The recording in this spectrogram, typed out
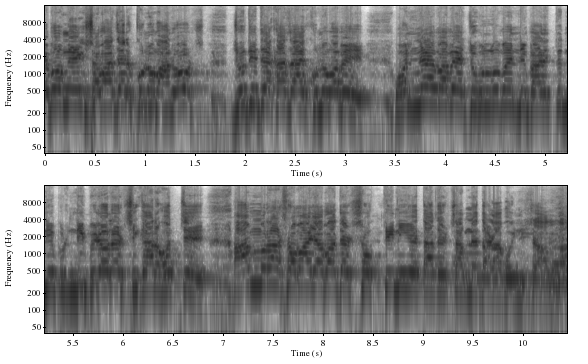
এবং এই সমাজের কোনো মানুষ যদি দেখা যায় কোনোভাবে অন্যায়ভাবে যুবকের বাড়িতে নিপ- নিপীড়নের শিকার হচ্ছে, আমরা সবাই আমাদের শক্তি নিয়ে তাদের সামনে দাঁড়াবো ইনশাআল্লাহ।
